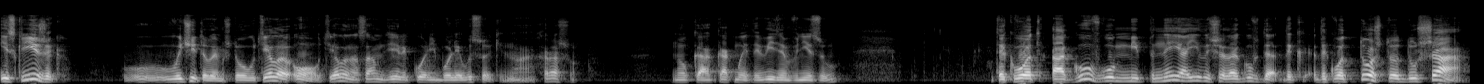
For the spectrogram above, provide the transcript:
Из книжек вычитываем, что у тела, о, у тела на самом деле корень более высокий. Ну, а, хорошо. Ну, как, как мы это видим внизу. Так вот, агувгу мипней аилыша агув да. Так, так вот, то, что душа,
